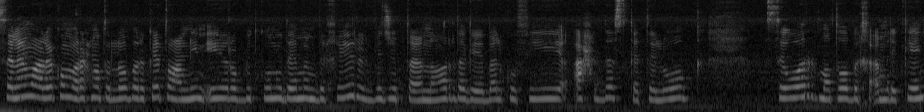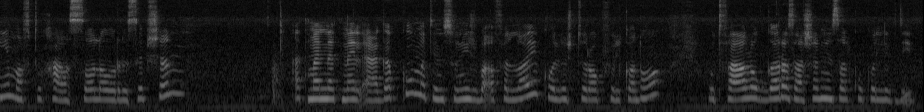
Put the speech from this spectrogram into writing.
السلام عليكم ورحمة الله وبركاته. عاملين إيه؟ يا رب تكونوا دايما بخير. الفيديو بتاع النهاردة جايبالكوا فيه أحدث كتالوج صور مطابخ أمريكاني مفتوحة على الصالة وال reception. أتمنى تنال إعجابكم. ما تنسونيش بقى في ال like والاشتراك في القناة وتفعلوا الجرس عشان يصلكوا كل جديد.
